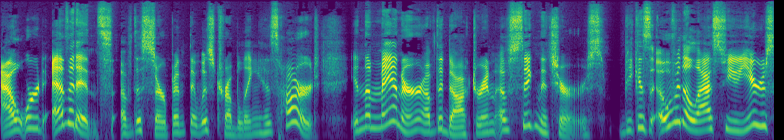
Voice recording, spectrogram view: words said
outward evidence of the serpent that was troubling his heart in the manner of the doctrine of signatures. Because over the last few years,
